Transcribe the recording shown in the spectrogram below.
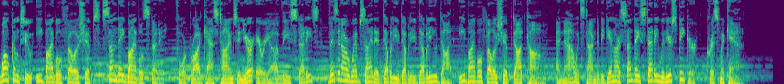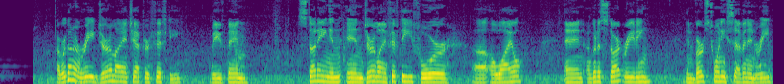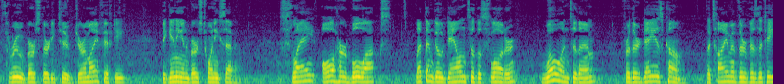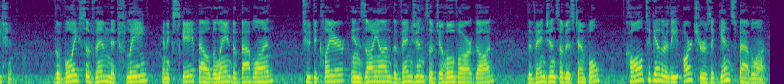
Welcome to E-Bible Fellowship's Sunday Bible Study. For broadcast times in your area of these studies, visit our website at www.ebiblefellowship.com. And now it's time to begin our Sunday study with your speaker, Chris McCann. we're going to read Jeremiah chapter 50. We've been studying in, in Jeremiah 50 for uh, a while, and I'm going to start reading in verse 27 and read through verse 32. Jeremiah 50, beginning in verse 27. Slay all her bullocks, let them go down to the slaughter. Woe unto them, for their day is come, the time of their visitation. The voice of them that flee and escape out of the land of Babylon to declare in Zion the vengeance of Jehovah our God, the vengeance of his temple, Call together the archers against Babylon,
